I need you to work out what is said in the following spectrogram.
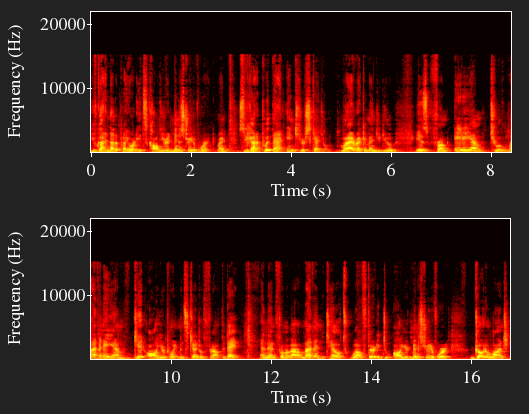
you've got another priority. It's called your administrative work, right? So you got to put that into your schedule. What I recommend you do is from 8 a.m. to 11 a.m. get all your appointments scheduled throughout the day. And then from about 11 till 12:30 do all your administrative work, go to lunch,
